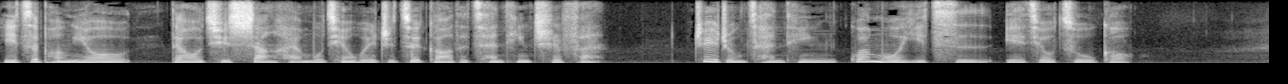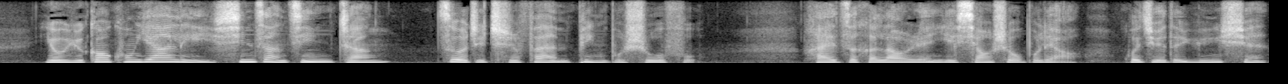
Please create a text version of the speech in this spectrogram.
一次朋友带我去上海目前位置最高的餐厅吃饭。这种餐厅观摩一次也就足够。由于高空压力心脏紧张坐着吃饭并不舒服孩子和老人也消受不了会觉得晕眩。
